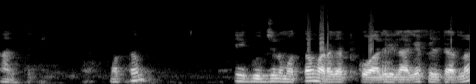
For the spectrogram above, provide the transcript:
అంతే. మొత్తం ఈ గుజ్జును మొత్తం వడగట్టుకోవాలి ఇలాగే ఫిల్టర్లో.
